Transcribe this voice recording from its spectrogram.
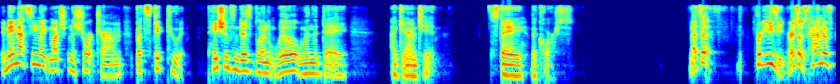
It may not seem like much in the short term, but stick to it. Patience and discipline will win the day. I guarantee it stay the course. That's it. Pretty easy, right? So it's kind of,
